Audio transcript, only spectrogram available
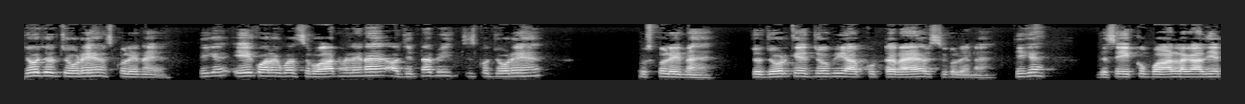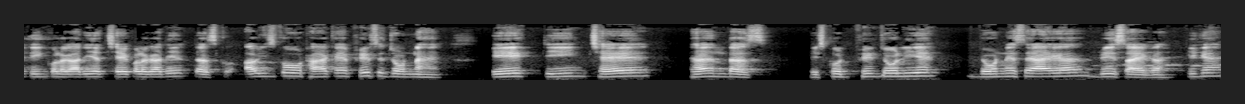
जो जो जोड़े हैं उसको लेना है। ठीक है? एक वाला के बाद शुरुआत में लेना है और जितना भी जिसको जोड़े हैं, उसको लेना है। जो जोड़ के जो भी आपको उत्तर आया है, उसी को लेना है। ठीक है? जैसे एक को बाढ़ लगा दिया, तीन को लगा दिया छः को लगा दिया, दस को। अब इसको उठा के फिर से जोड़ना है। एक, तीन छ धन, दस। इसको फिर जोड़ लिए, जोड़ने से आएगा, बीस आएगा। ठीक है?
